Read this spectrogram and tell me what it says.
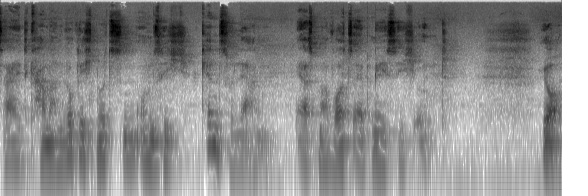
Zeit kann man wirklich nutzen, um sich kennenzulernen. Erstmal WhatsApp-mäßig und ja.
